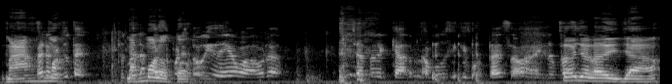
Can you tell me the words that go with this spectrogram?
más Pero más, tú te, tú te más molotov. poniendo video ahora, echando el carro la música y montar esa vaina. Coño, la di ya.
